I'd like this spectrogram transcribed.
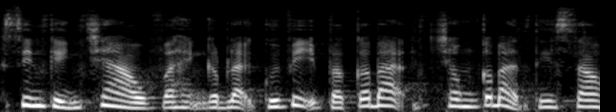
Xin kính chào và hẹn gặp lại quý vị và các bạn trong các bản tin sau.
